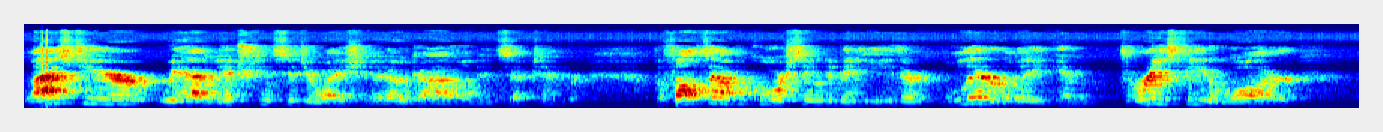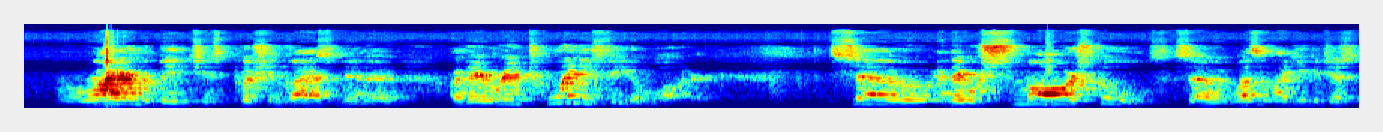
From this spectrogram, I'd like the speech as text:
Last year, we had an interesting situation at Oak Island in September. The false albacore seemed to be either literally in three feet of water, right on the beaches, pushing glass minnow, or they were in 20 feet of water. So, and they were smaller schools, so it wasn't like you could just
